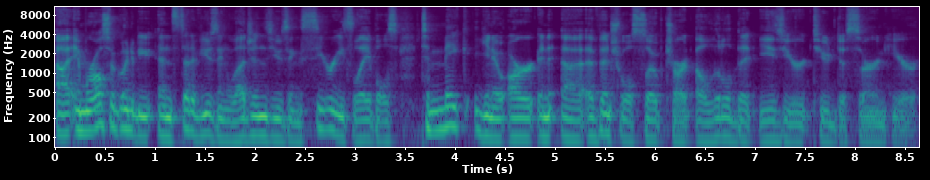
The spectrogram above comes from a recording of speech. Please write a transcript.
Uh, and we're also going to be instead of using legends, using series labels to make you know our uh, eventual slope chart a little bit easier to discern here.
